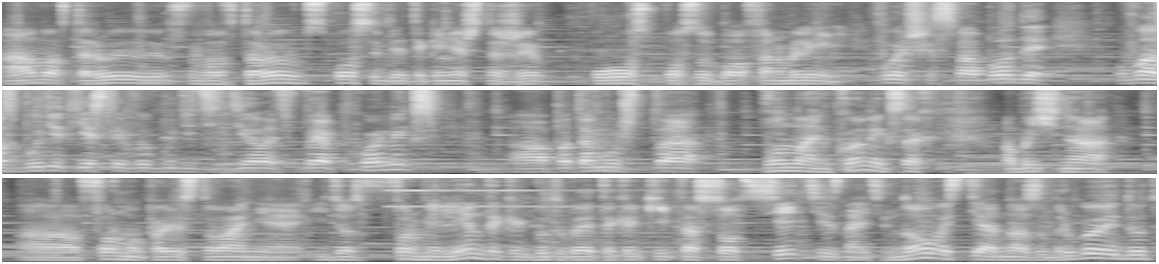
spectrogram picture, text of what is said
А во, вторую, во втором способе это, конечно же, по способу оформления. Больше свободы у вас будет, если вы будете делать веб-комикс, а, потому что... В онлайн-комиксах обычно а, форма повествования идет в форме ленты, как будто бы это какие-то соцсети, знаете, новости одна за другой идут.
